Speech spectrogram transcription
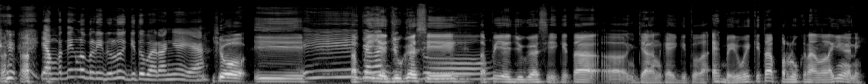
yang penting lo beli dulu gitu barangnya ya Yo Ih, tapi ya juga gitu sih, dong. tapi ya juga sih kita eh, jangan kayak gitulah. Eh by the way kita perlu kenalan lagi nggak nih?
